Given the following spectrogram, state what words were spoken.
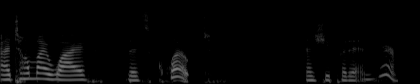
I told my wife this quote and she put it in here.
